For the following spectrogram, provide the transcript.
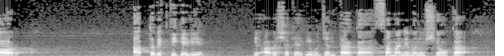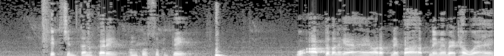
और आप्त व्यक्ति के लिए ये आवश्यक है कि वो जनता का, सामान्य मनुष्यों का हित चिंतन करे, उनको सुख दे। वो आप्त बन गया है और अपने पास अपने में बैठा हुआ है।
